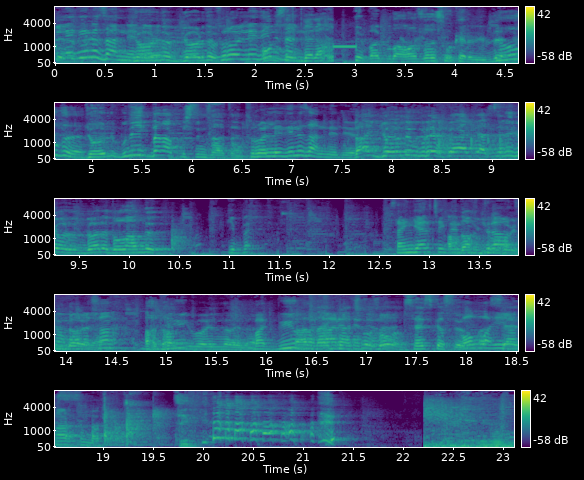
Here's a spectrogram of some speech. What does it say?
Trollediğini zannediyor. Gördüm gördüm. Trollediğini Oğlum senin zannediyor. belanı Bak bunu ağzına sokarım şimdi. Ne oldu? Gördüm. Bunu ilk ben atmıştım zaten. Trollediğini zannediyor. Ben gördüm buraya koyarken seni gördüm. Böyle dolandın. Gibi. Sen gerçekten Adam gibi iftira atıyorsun oyunda bana oyna. şu an. Adam büyük, gibi oyunla oyna. Bak büyük Benden hakaret kaçmaz ediyorsun ha. oğlum. Ses kasıyorum ben. Vallahi ses. yanarsın bak.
